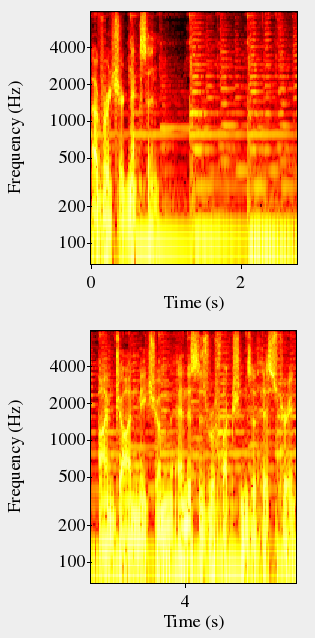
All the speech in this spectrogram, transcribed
of Richard Nixon. I'm Jon Meacham, and this is Reflections of History.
